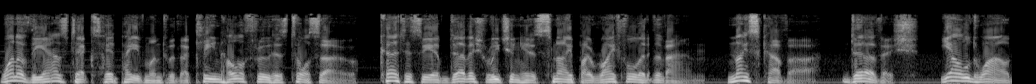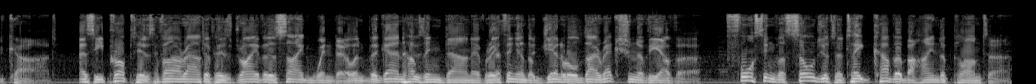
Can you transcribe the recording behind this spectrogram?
one of the Aztecs hit pavement with a clean hole through his torso, courtesy of Dervish reaching his sniper rifle at the van. Nice cover, Dervish, yelled Wildcard, as he propped his VAR out of his driver's side window and began hosing down everything in the general direction of the other, forcing the soldier to take cover behind a planter.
